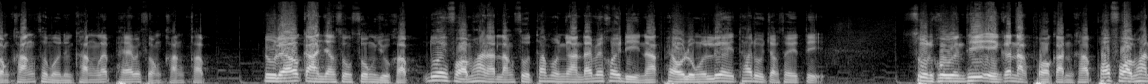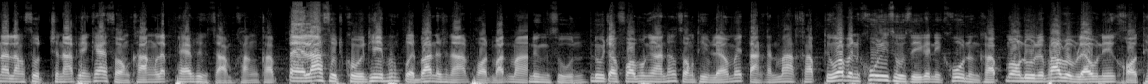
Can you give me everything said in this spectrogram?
2 ครั้งเสมอ 1 ครั้งและแพ้ไป 2 ครั้งครับ ดูแล้วอาการยังทรงๆอยู่ครับ ด้วยฟอร์ม 5 นัดหลังสุดทำผลงานได้ไม่ค่อยดีนักแผ่วลงเรื่อยๆ ถ้าดูจากสถิติ ส่วนโคเวนที่เองก็หนักพอกันครับ เพราะฟอร์ม5นัดหลังสุดชนะเพียงแค่ 2 ครั้งและแพ้ถึง 3 ครั้งครับ แต่ล่าสุดโคเวนที่เพิ่งเปิดบ้านเอาชนะพอร์ตมัดมา 1-0 ดูจากฟอร์มผลงานทั้ง 2 ทีมแล้วไม่ต่างกันมากครับ ถือว่าเป็นคู่ที่สูสีกันอีกคู่หนึ่งครับ มองดูในภาพรวมแล้ววันนี้ขอเท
